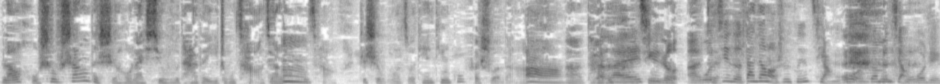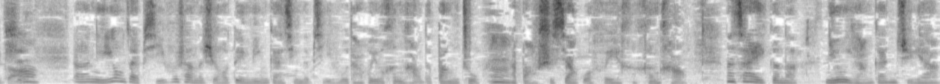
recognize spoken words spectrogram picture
老虎受伤的时候来修复它的一种草，叫老虎草。这是我昨天听顾客说的啊啊啊，他的很轻柔啊，我记得大江老师曾经讲过，专门讲过这个 是啊。，呃，你用在皮肤上的时候，对敏感性的皮肤它会有很好的帮助，嗯它保湿效果非很很好。那再一个呢，你用洋甘菊呀、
